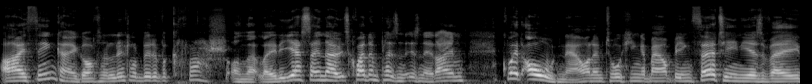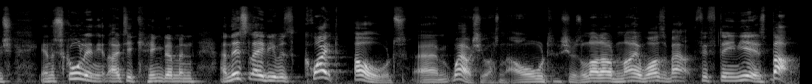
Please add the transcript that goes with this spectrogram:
I think I got a little bit of a crush on that lady. Yes, I know, it's quite unpleasant, isn't it? I'm quite old now, and I'm talking about being 13 years of age in a school in the United Kingdom, and, and this lady was quite old. Um, well, she wasn't old, she was a lot older than I was, about 15 years. But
